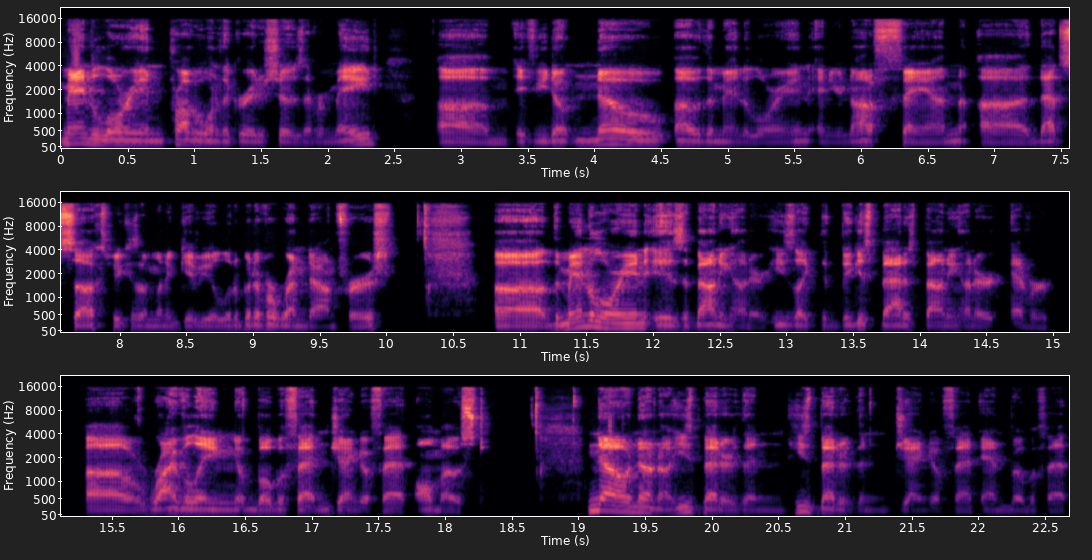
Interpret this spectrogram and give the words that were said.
Mandalorian, probably one of the greatest shows ever made. Um, if you don't know of the Mandalorian and you're not a fan, uh, that sucks because I'm going to give you a little bit of a rundown first. Uh, the Mandalorian is a bounty hunter. He's like the biggest, baddest bounty hunter ever, uh, rivaling Boba Fett and Jango Fett almost. No, no, no. He's better than he's better than Jango Fett and Boba Fett.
